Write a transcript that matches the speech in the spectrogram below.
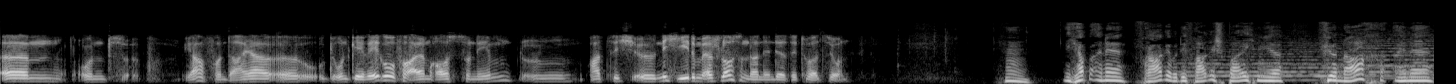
Ähm, und ja, von daher äh, und Guerrero vor allem rauszunehmen, äh, hat sich äh, nicht jedem erschlossen dann in der Situation. Hm. Ich habe eine Frage, aber die Frage spare ich mir für nach einer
